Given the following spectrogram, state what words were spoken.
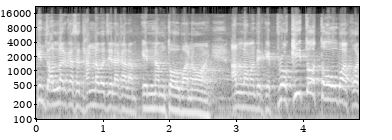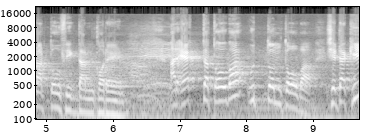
কিন্তু আল্লাহর কাছে ধান্নাবাজি লাগালাম। এর নাম তওবা নয়। আল্লাহ আমাদেরকে প্রকৃত তওবা করার তৌফিক দান করেন। আর একটা তওবা, উত্তম তওবা। সেটা কি?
